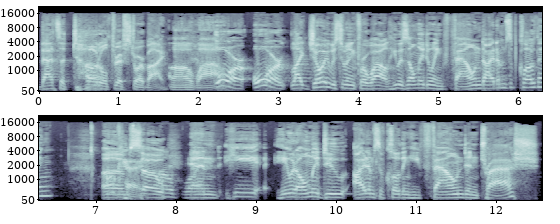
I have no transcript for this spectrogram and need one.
that's a total oh. thrift store buy. Oh wow! Or or like Joey was doing for a while, he was only doing found items of clothing. Um, Okay. So, Oh, and he he would only do items of clothing he found in trash.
